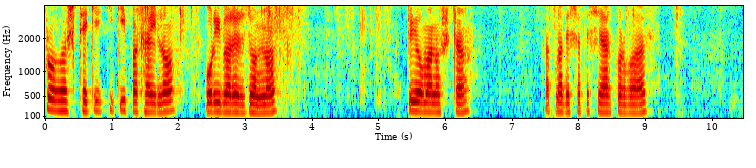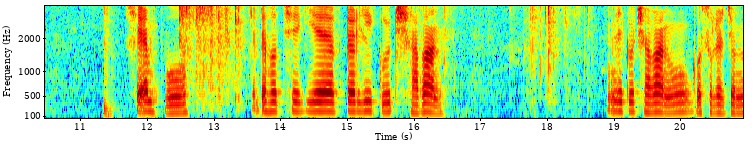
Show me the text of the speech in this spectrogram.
প্রবাস থেকে কি কি পাঠাইলো পরিবারের জন্য? প্রিয় মানুষটা, আপনাদের সাথে শেয়ার করব আজ। শ্যাম্পু এটা হচ্ছে গিয়ে একটা লিকুইড সাবান। লিকুইড সাবান গোসলের জন্য।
